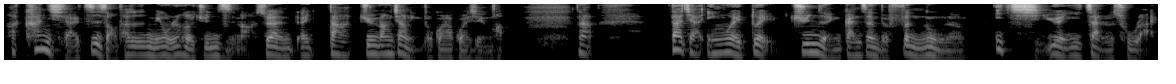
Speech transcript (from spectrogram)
他看起来至少他是没有任何君子嘛，虽然哎，大军方将领都跟他关系很好。那大家因为对军人干政的愤怒呢，一起愿意站了出来，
